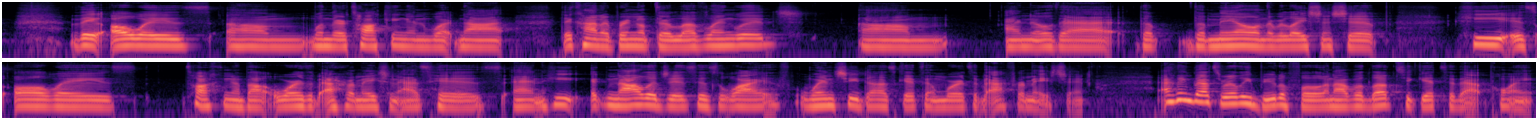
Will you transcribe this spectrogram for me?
they always, um, when they're talking and whatnot, they kind of bring up their love language. Um, I know that the the male in the relationship he is always talking about words of affirmation as his, and he acknowledges his wife when she does give him words of affirmation. I think that's really beautiful, and I would love to get to that point.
